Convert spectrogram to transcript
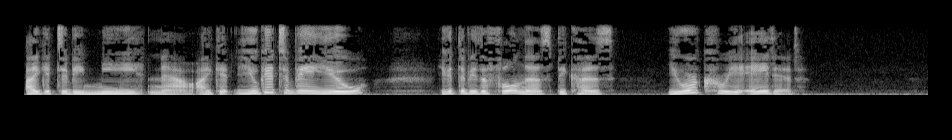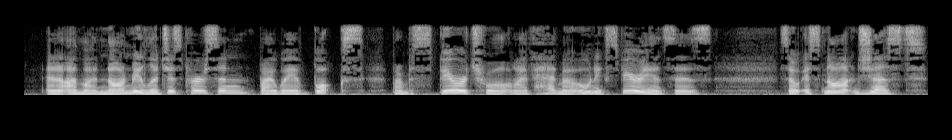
I get to be me now. I get you get to be you. You get to be the fullness because you were created. And I'm a non-religious person by way of books, but I'm spiritual and I've had my own experiences. So it's not just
